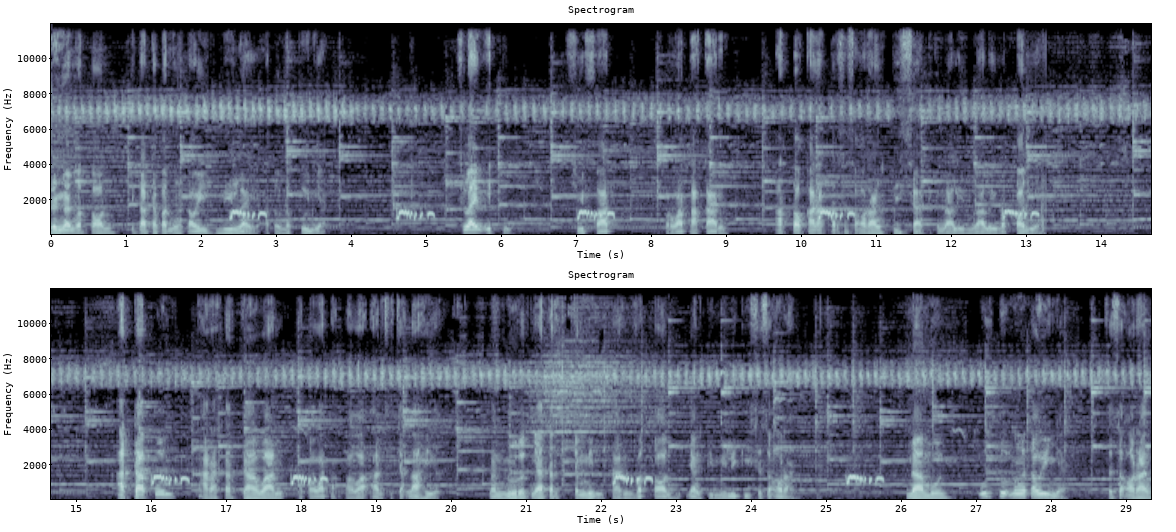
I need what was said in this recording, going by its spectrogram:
Dengan weton, kita dapat mengetahui nilai atau neptunya. Selain itu, sifat, perwatakan, atau karakter seseorang bisa dikenali melalui wetonnya. Adapun karakter gawan atau watak bawaan sejak lahir, menurutnya tercemin dari weton yang dimiliki seseorang. Namun, untuk mengetahuinya, seseorang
